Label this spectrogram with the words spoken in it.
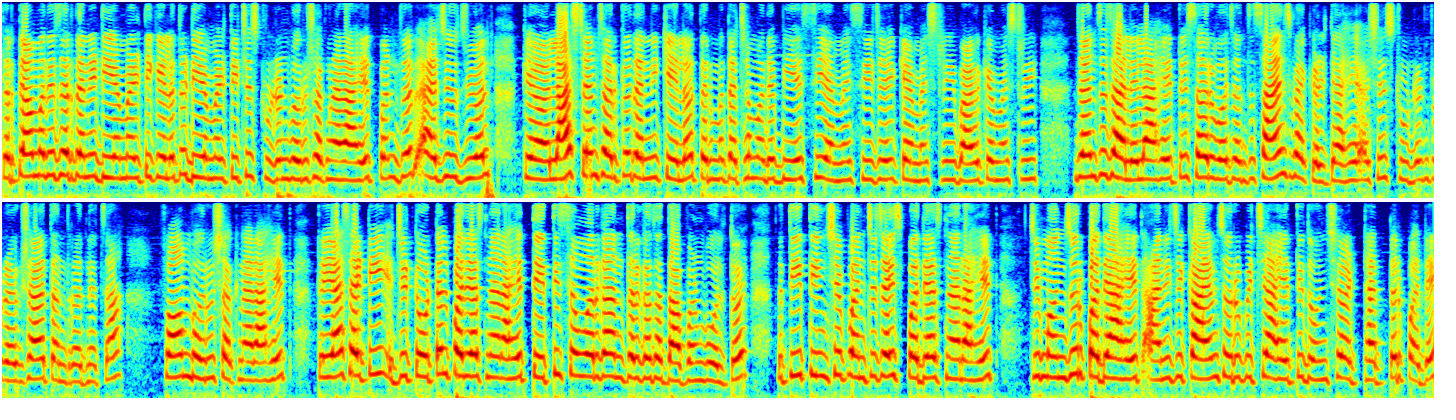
तर त्यामध्ये मध्ये जर त्यांनी डी एम एल टी केलं तर डी एम एल टीचे स्टुडंट भरू शकणार आहेत. पण जर ॲज युज्युअल लास्ट टाइमसारखं त्यांनी केलं तर मग त्याच्यामध्ये B S C M S C जे केमिस्ट्री बायोकेमिस्ट्री ज्यांचं झालेलं आहे ते सर्व ज्यांचं सायन्स फॅकल्टी आहे असे स्टुडंट प्रयोगशाळा तंत्रज्ञाचा फॉर्म भरू शकणार आहेत. तर यासाठी जी टोटल पदे असणार आहेत तेहतीस संवर्गाअंतर्गत आता आपण बोलतोय तर ती तीनशे पंचेचाळीस पदे असणार आहेत. जी मंजूर पदे आहेत आणि जी कायमस्वरूपीची आहेत ती दोनशे अठ्ठ्याहत्तर पदे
